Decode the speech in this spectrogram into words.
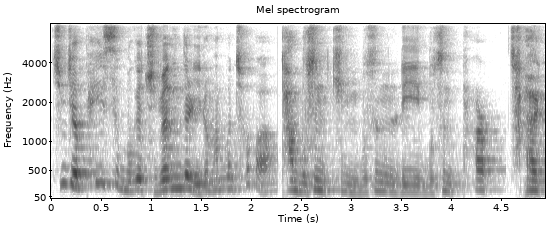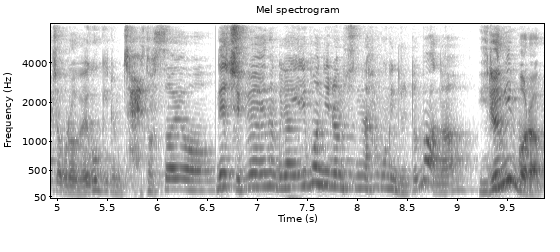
심지어 페이스북에 주변인들 이름 한번 쳐봐. 다 무슨 김, 무슨 리, 무슨 팍 자발적으로 외국 이름 잘도 써요. 내 주변에는 그냥 일본 이름 쓰는 한국인들도 많아. 이름이 뭐라고?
